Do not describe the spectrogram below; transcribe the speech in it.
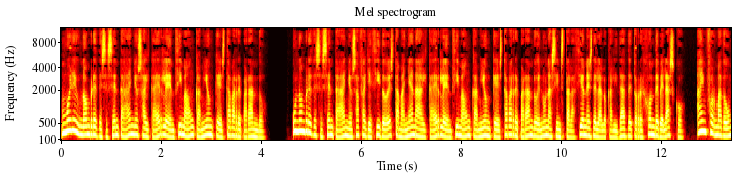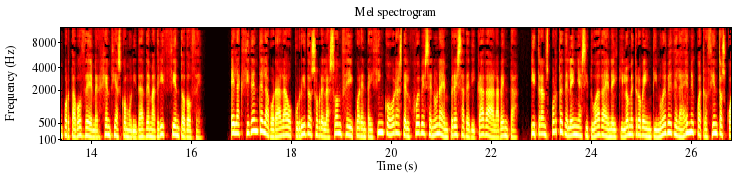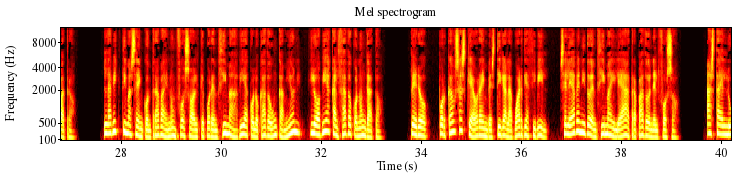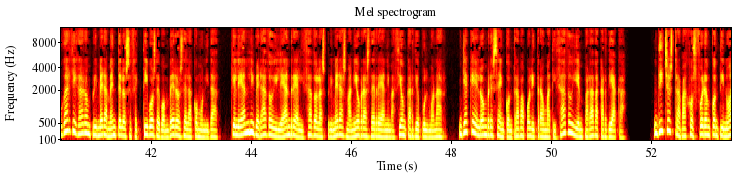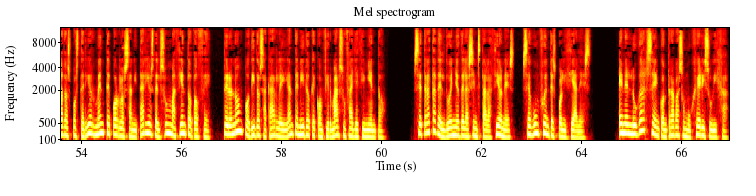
Muere un hombre de 60 años al caerle encima un camión que estaba reparando. Un hombre de 60 años ha fallecido esta mañana al caerle encima un camión que estaba reparando en unas instalaciones de la localidad de Torrejón de Velasco, ha informado un portavoz de Emergencias Comunidad de Madrid 112. El accidente laboral ha ocurrido sobre las 11 y 45 horas del jueves en una empresa dedicada a la venta y transporte de leña situada en el kilómetro 29 de la M404. La víctima se encontraba en un foso al que por encima había colocado un camión y lo había calzado con un gato. Pero, por causas que ahora investiga la Guardia Civil, se le ha venido encima y le ha atrapado en el foso. Hasta el lugar llegaron primeramente los efectivos de bomberos de la comunidad, que le han liberado y le han realizado las primeras maniobras de reanimación cardiopulmonar, ya que el hombre se encontraba politraumatizado y en parada cardíaca. Dichos trabajos fueron continuados posteriormente por los sanitarios del SUMMA 112, pero no han podido sacarle y han tenido que confirmar su fallecimiento. Se trata del dueño de las instalaciones, según fuentes policiales. En el lugar se encontraba su mujer y su hija,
